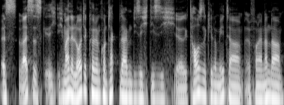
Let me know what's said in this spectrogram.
es, weißt du, ich, ich meine, Leute können in Kontakt bleiben, die sich, die sich äh, tausende Kilometer äh, voneinander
